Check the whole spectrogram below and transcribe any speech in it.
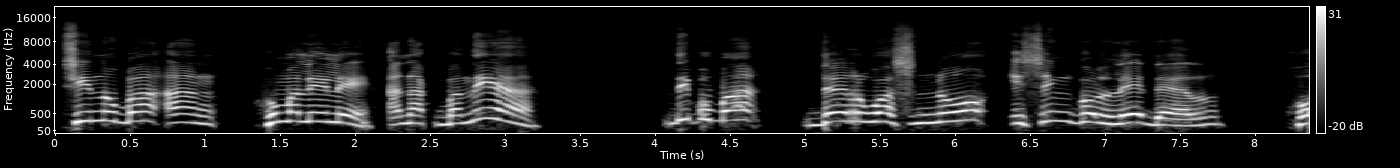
sino ba ang humalili? Anak ba niya? Di po ba? There was no single leader who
